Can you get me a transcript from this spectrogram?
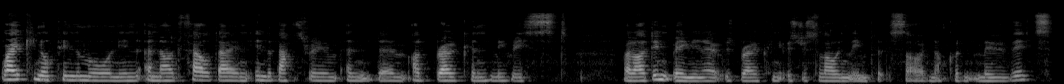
waking up in the morning and I'd fell down in the bathroom and um, I'd broken my wrist. Well, I didn't really know it was broken. It was just lying limp at the side and I couldn't move it.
